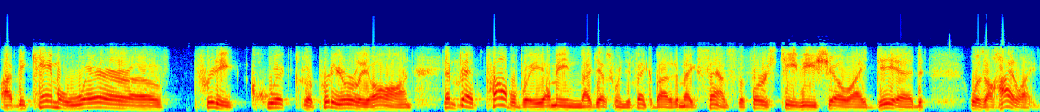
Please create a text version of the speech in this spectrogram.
i became aware of pretty quick or pretty early on. And probably i mean i guess when you think about it it makes sense. The first tv show i did was a highlight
